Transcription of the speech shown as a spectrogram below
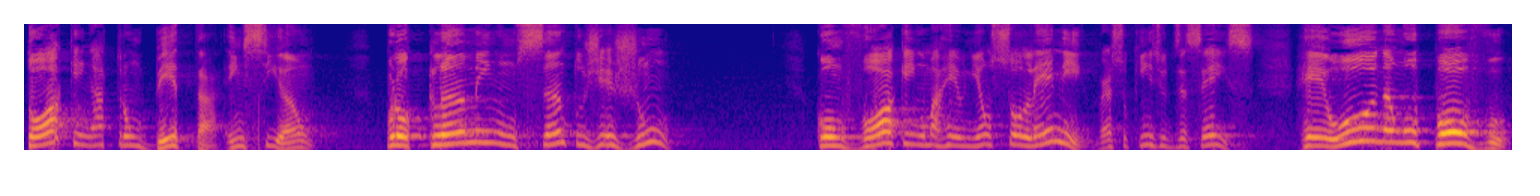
toquem a trombeta em Sião, proclamem um santo jejum convoquem uma reunião solene, verso 15 e 16. Reúnam o povo,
